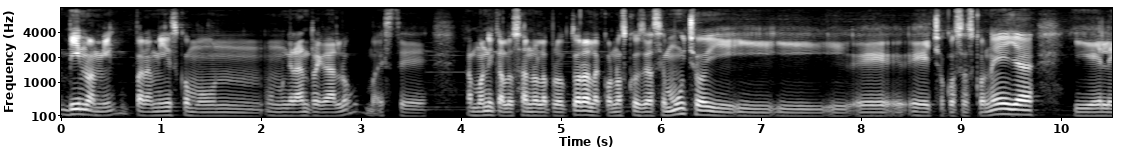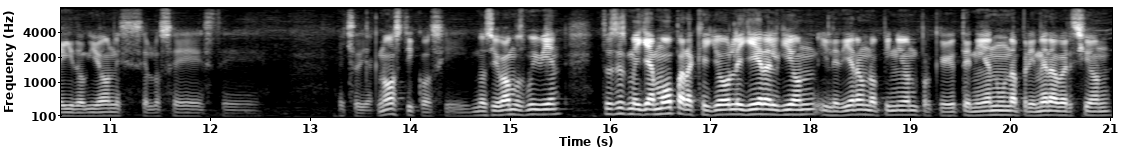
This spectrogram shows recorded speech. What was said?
vino a mí, para mí es como un, un gran regalo. Este, a Mónica Lozano, la productora, la conozco desde hace mucho y, he, hecho cosas con ella y he leído guiones y se los he este, hecho diagnósticos y nos llevamos muy bien. Entonces me llamó para que yo leyera el guion y le diera una opinión porque tenían una primera versión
